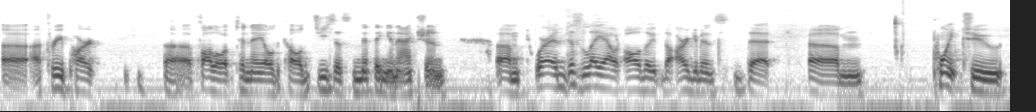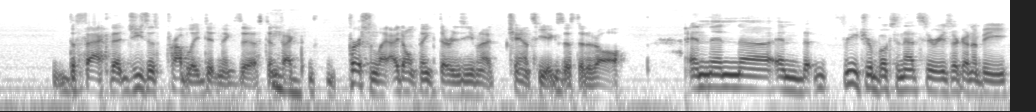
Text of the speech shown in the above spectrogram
uh, a three part uh, follow up to Nailed called Jesus Mything in Action, um, where I just lay out all the, the arguments that um, point to the fact that Jesus probably didn't exist. In fact, personally, I don't think there is even a chance he existed at all. And then, uh, and the future books in that series are going to be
